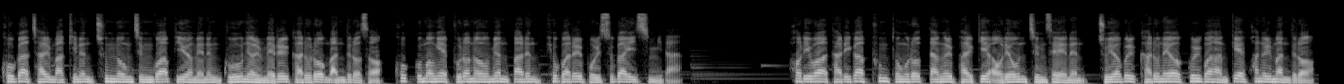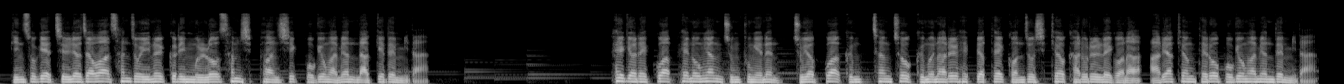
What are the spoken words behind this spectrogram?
코가 잘 막히는 축농증과 비염에는 구운 열매를 가루로 만들어서 콧구멍에 불어넣으면 빠른 효과를 볼 수가 있습니다. 허리와 다리가 풍통으로 땅을 밟기 어려운 증세에는 주엽을 가루내어 꿀과 함께 환을 만들어 빈속에 진려자와 산조인을 끓인 물로 30판씩 복용하면 낫게 됩니다. 폐결핵과 폐농양 중풍에는 주엽과 금창초 금은화를 햇볕에 건조시켜 가루를 내거나 알약 형태로 복용하면 됩니다.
